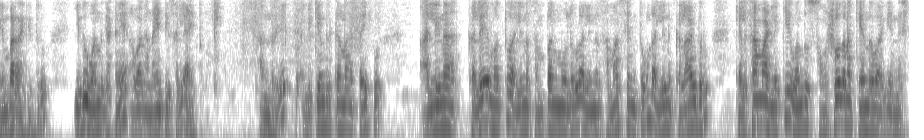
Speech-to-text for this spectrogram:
ಮೆಂಬರ್ ಆಗಿದ್ದರು ಇದು ಒಂದು ಘಟನೆ ಅವಾಗ ನೈಂಟೀಸಲ್ಲಿ ಆಯಿತು. ಅಂದರೆ ವಿಕೇಂದ್ರೀಕರಣ ಟೈಪು ಅಲ್ಲಿನ ಕಲೆ ಮತ್ತು ಅಲ್ಲಿನ ಸಂಪನ್ಮೂಲಗಳು, ಅಲ್ಲಿನ ಸಮಸ್ಯೆಯನ್ನು ತಗೊಂಡು ಅಲ್ಲಿನ ಕಲಾವಿದರು ಕೆಲಸ ಮಾಡಲಿಕ್ಕೆ ಒಂದು ಸಂಶೋಧನಾ ಕೇಂದ್ರವಾಗಿ ಎನ್ ಎಸ್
